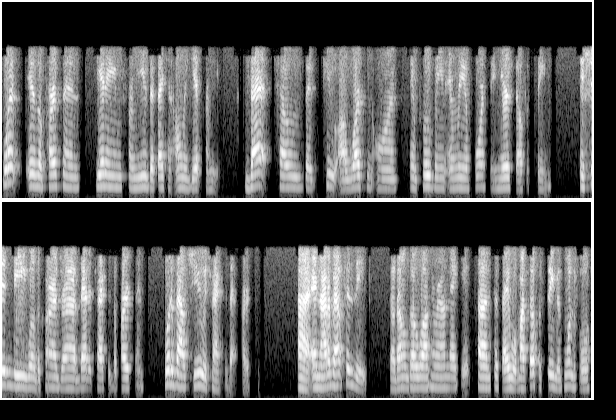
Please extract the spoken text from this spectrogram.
what is a person getting from you that they can only get from you? That shows that you are working on improving and reinforcing your self-esteem. It shouldn't be, well, the car I drive, that attracted the person. What about you attracted that person? Uh, and not about physique. So don't go walking around naked trying to say, well, my self-esteem is wonderful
